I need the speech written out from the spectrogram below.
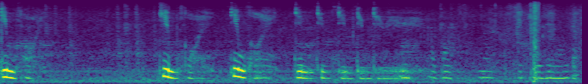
จิ้มก่อยจิ้มก่อยจิ้มก่อยจิ้มจิ้มจิ้มจิ้มจิ้มเอามาแม่ให้ฟิวให้น้องก่อน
